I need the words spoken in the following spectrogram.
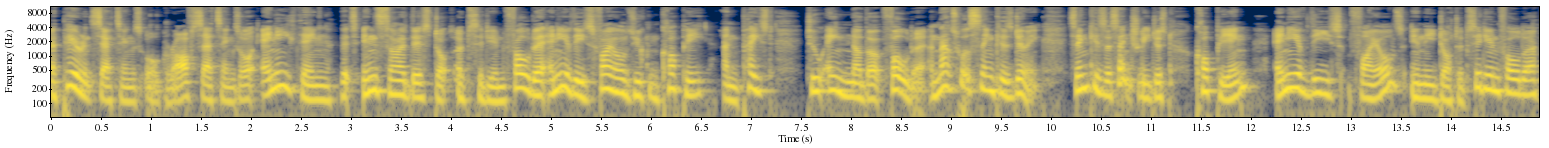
appearance settings or graph settings or anything that's inside this .obsidian folder, any of these files you can copy and paste to another folder. And that's what Sync is doing. Sync is essentially just copying any of these files in the .obsidian folder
